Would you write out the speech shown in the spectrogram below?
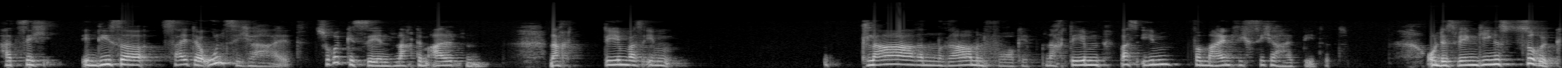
hat sich in dieser Zeit der Unsicherheit zurückgesehnt nach dem Alten, nach dem, was ihm klaren Rahmen vorgibt, nach dem, was ihm vermeintlich Sicherheit bietet. Und deswegen ging es zurück,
